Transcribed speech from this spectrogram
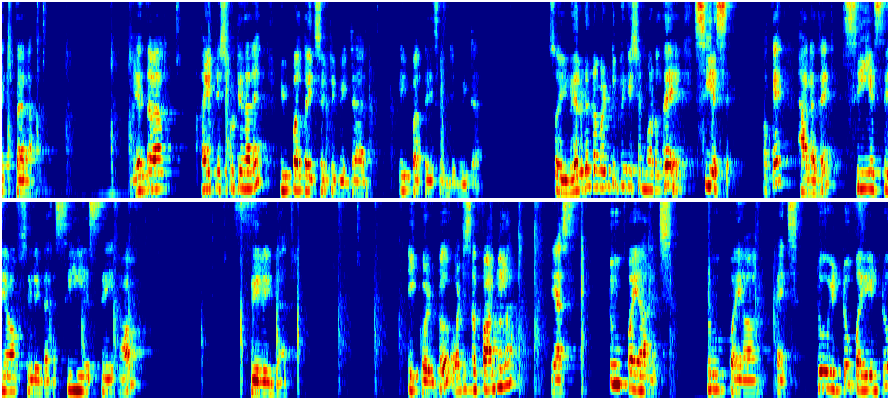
ಎತ್ತರ. ಎತ್ತರ ಹೈಟ್ ಎಷ್ಟು ಕೊಟ್ಟಿದ್ದಾರೆ? ಇಪ್ಪತ್ತೈದು ಸೆಂಟಿಮೀಟರ್ ಇಪ್ಪತ್ತೈದು ಸೆಂಟಿಮೀಟರ್ ಸೊ ಇವೆರಡನ್ನ ಮಲ್ಟಿಪ್ಲಿಕೇಶನ್ ಮಾಡೋದೇ ಸಿ ಎಸ್ ಎ ಓಕೆ ಹಾಗಾದ್ರೆ C S A of cylinder C S A of cylinder equal to what is the formula? Yes, 2 pi r h. 2 pi r h. Two into pi into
